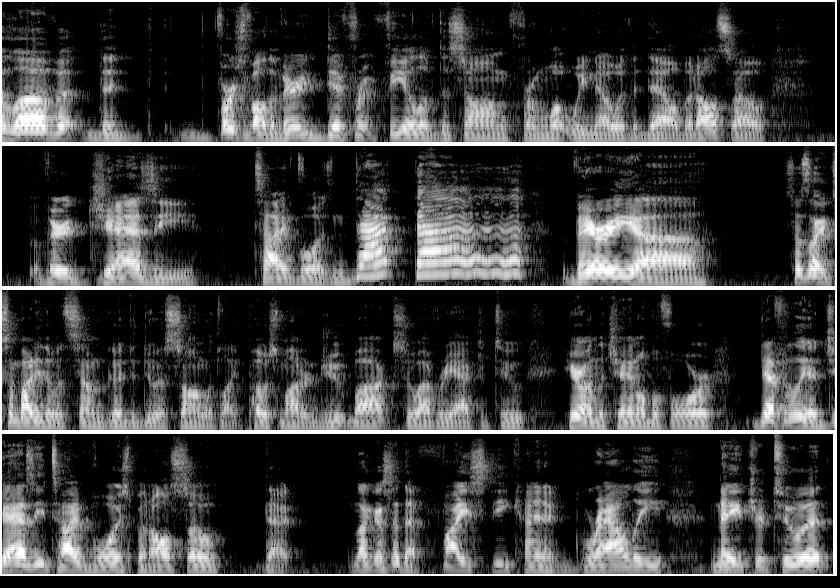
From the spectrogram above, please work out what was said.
love the first of all the very different feel of the song from what we know with Adele, but also a very jazzy type voice. Da, da, very uh sounds like somebody that would sound good to do a song with like postmodern jukebox, who I've reacted to here on the channel before. Definitely a jazzy type voice, but also that like I said, that feisty kind of growly nature to it.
